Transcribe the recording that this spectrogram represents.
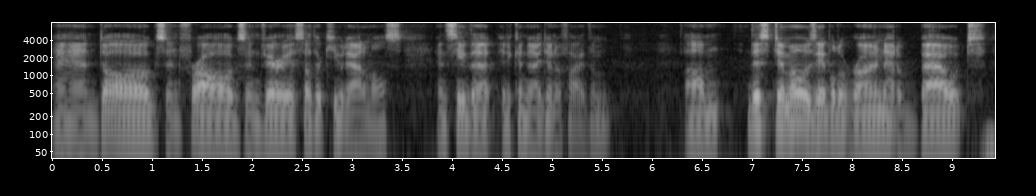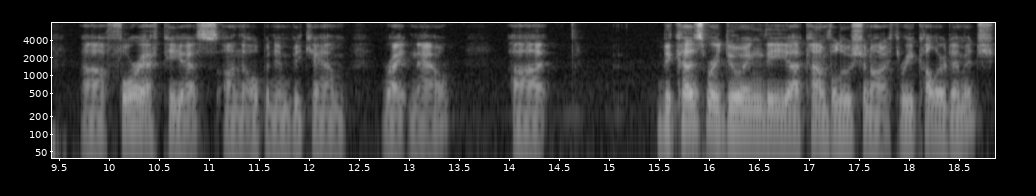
and dogs and frogs and various other cute animals and see that it can identify them. Um, this demo is able to run at about uh, 4 FPS on the OpenMV right now. Uh, because we're doing the uh, convolution on a three colored image,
